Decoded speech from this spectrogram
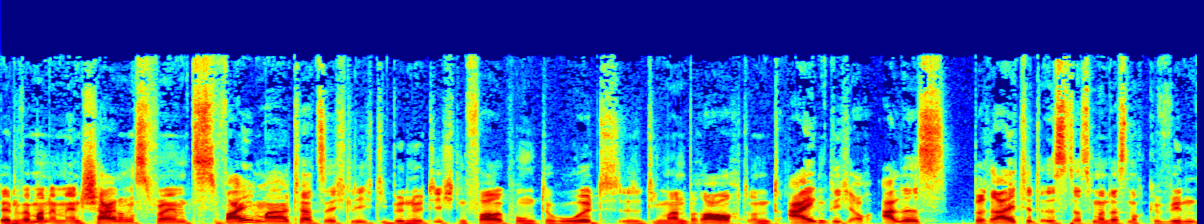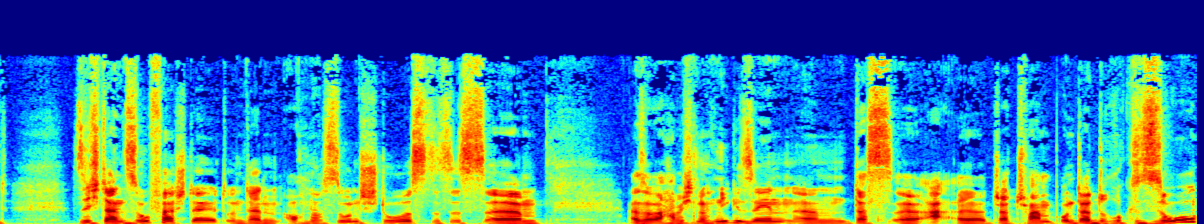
Denn wenn man im Entscheidungsframe zweimal tatsächlich die benötigten Foulpunkte holt, äh, die man braucht und eigentlich auch alles bereitet ist, dass man das noch gewinnt, sich dann so verstellt und dann auch noch so ein Stoß, das ist ähm, also habe ich noch nie gesehen, ähm, dass äh, äh, Judd Trump unter Druck so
